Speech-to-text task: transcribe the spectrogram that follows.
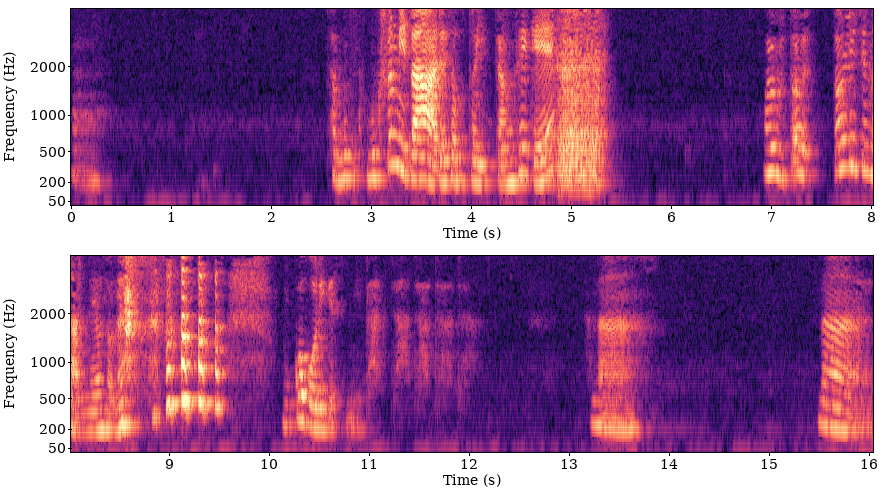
어. 자, 묵, 묵습니다. 아래서부터 입장 3개. 아유, 떨, 떨리진 않네요, 저는. 묶어버리겠습니다. 자, 자, 자, 자. 하나, 하나,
